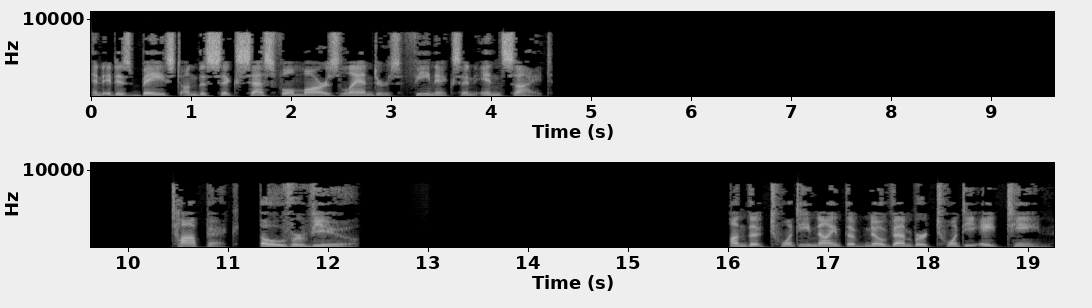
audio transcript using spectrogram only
and it is based on the successful Mars landers Phoenix and InSight. Topic Overview On 29 November 2018,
